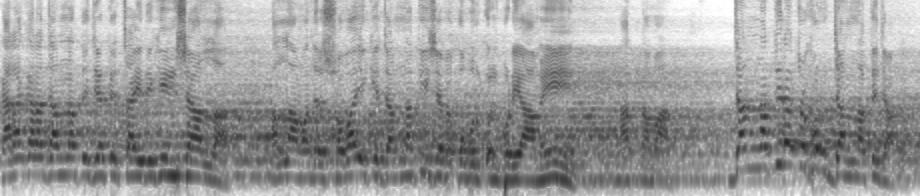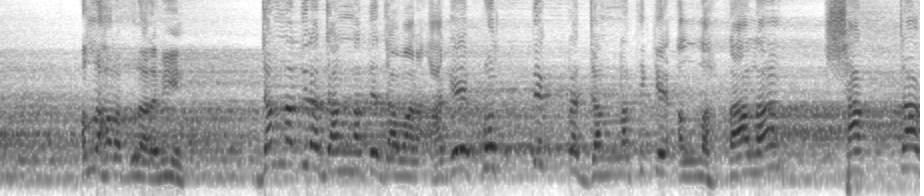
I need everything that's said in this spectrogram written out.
কারা কারা জান্নাতে যেতে চাই দেখি ইনশাআল্লাহ। আল্লাহ আমাদের সবাইকে জান্নাতি হিসেবে কবুল করুন, পড়ি আমিন। হাত নামান। জান্নাতিরা যখন জান্নাতে যাবে, আল্লাহ রাব্বুল আলামিন জান্নাতিরা জান্নাতে যাওয়ার আগে প্রত্যেকটা জান্নাতিকে আল্লাহ তাআলা সাতটা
